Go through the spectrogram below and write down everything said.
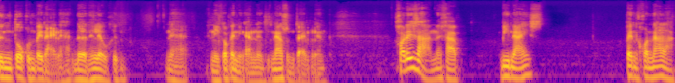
ดึงตัวคุณไปไหนนะฮะเดินให้เร็วขึ้นนะฮะอันนี้ก็เป็นอีกอันหนึ่งที่น่าสนใจเหมือนกันข้อที่สามนะครับ be nice เป็นคนน่ารัก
